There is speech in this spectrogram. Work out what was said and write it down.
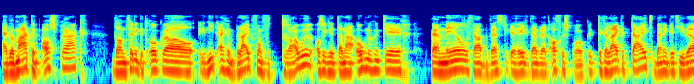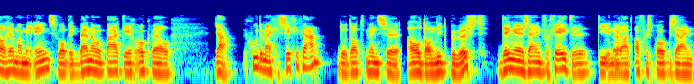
En we maken een afspraak, dan vind ik het ook wel niet echt een blijk van vertrouwen. Als ik het daarna ook nog een keer per mail ga bevestigen, hey, dat hebben we net afgesproken. Tegelijkertijd ben ik het hier wel helemaal mee eens, want ik ben nou een paar keer ook wel ja, goed in mijn gezicht gegaan, doordat mensen al dan niet bewust dingen zijn vergeten die inderdaad afgesproken zijn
